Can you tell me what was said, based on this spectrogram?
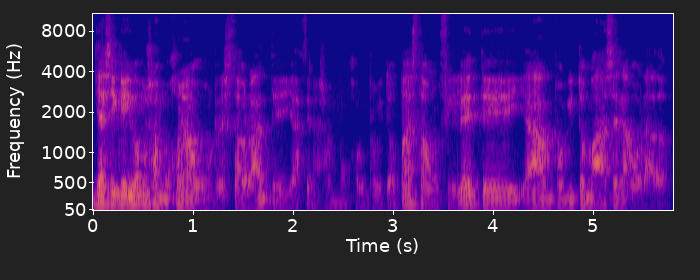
ya sí que íbamos a lo mejor a algún restaurante y ya a lo mejor un poquito de pasta, un filete y ya un poquito más elaborado.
